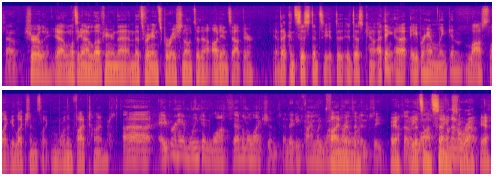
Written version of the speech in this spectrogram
So Surely. Yeah. Once again, I love hearing that, and that's very inspirational to the audience out there. Yeah, that consistency, it, it does count. I think uh, Abraham Lincoln lost like elections like more than five times. uh, Abraham Lincoln lost seven elections, and then he finally won Finally the won. presidency. Yeah, so he that's an lost insane seven in a row. Yeah.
